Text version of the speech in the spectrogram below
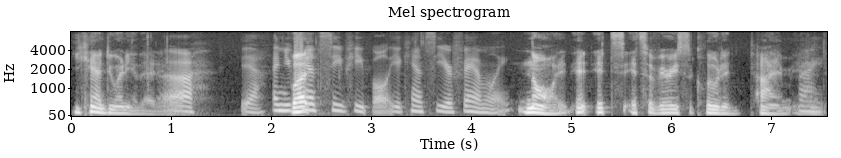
You can't do any of that. Ugh, yeah, and you But- can't see people. You can't see your family. no, it, it, it's it's a very secluded time. Right.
